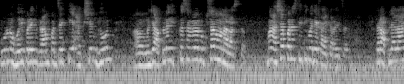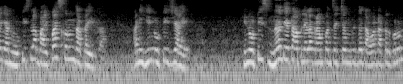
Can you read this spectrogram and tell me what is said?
पूर्ण होईपर्यंत ग्रामपंचायत ती ॲक्शन घेऊन म्हणजे आपलं इतकं सगळं नुकसान होणार असतं. मग अशा परिस्थितीमध्ये काय करायचं? तर आपल्याला या नोटीसला बायपास करून जाता येईल का? आणि ही नोटीस जी आहे ही नोटीस न देता आपल्याला ग्रामपंचायतच्या विरुद्ध दावा दाखल करून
